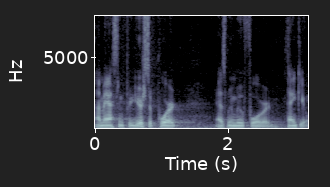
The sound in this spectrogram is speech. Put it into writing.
I'm asking for your support as we move forward. Thank you.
